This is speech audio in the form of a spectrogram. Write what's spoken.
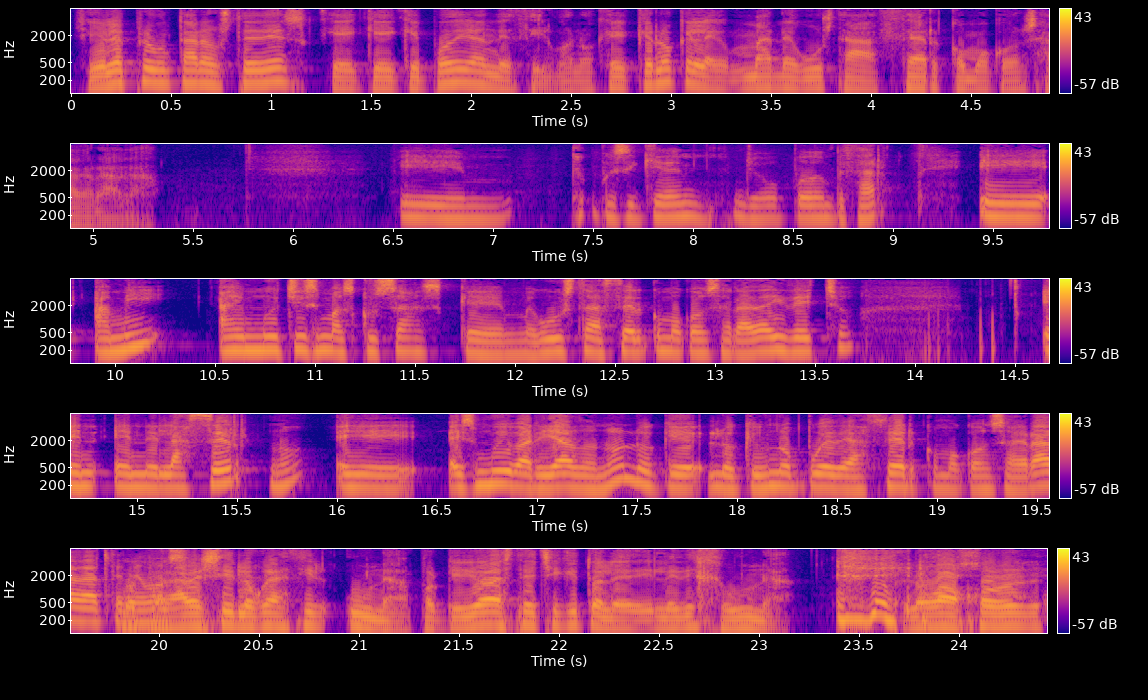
Si yo les preguntara a ustedes qué, qué, qué podrían decir, bueno, ¿qué, ¿qué, es lo que más les gusta hacer como consagrada? Eh, pues si quieren, yo puedo empezar. Eh, a mí hay muchísimas cosas que me gusta hacer como consagrada y de hecho en, el hacer, ¿no? Eh, es muy variado, ¿no? Lo que, lo que uno puede hacer como consagrada. Tenemos... a ver si logro decir una, porque yo a este chiquito le, dije una. Luego, a lo mejor,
